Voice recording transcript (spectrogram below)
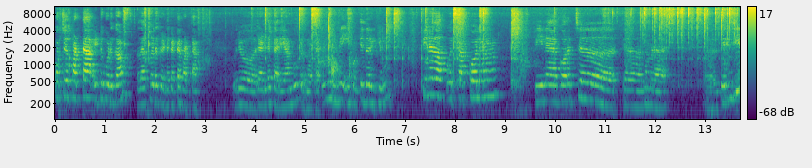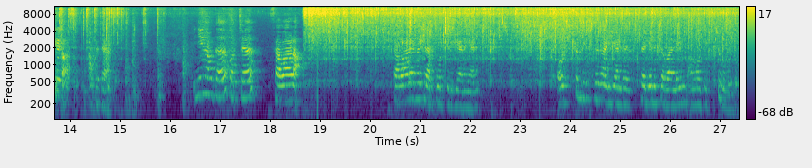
കുറച്ച് പട്ട ഇട്ട് കൊടുക്കാം. അതൊക്കെ എടുക്ക എടുക്കട്ടെ പട്ട. ഒരു രണ്ട് കരിയാമ്പൂ കിടന്നോട്ടെ. ഈ ഈ പൊട്ടിത്തെറിക്കും പിന്നെ ഒരു തക്കോലം. പിന്നെ കുറച്ച് നമ്മുടെ ആ, പെരുംജീരകം ഒക്കെ ചേർക്കും ഇനി നമുക്ക് കുറച്ച് സവാള. സവാള എന്ന് ചേർത്ത് കൊടുത്തിരിക്കുകയാണ് ഞാൻ. ഒട്ടും പിച്ച് കാണിക്കാണ്ട് ചകിരി സവാളയും അങ്ങോട്ട് ഇട്ട് കൊടുക്കും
